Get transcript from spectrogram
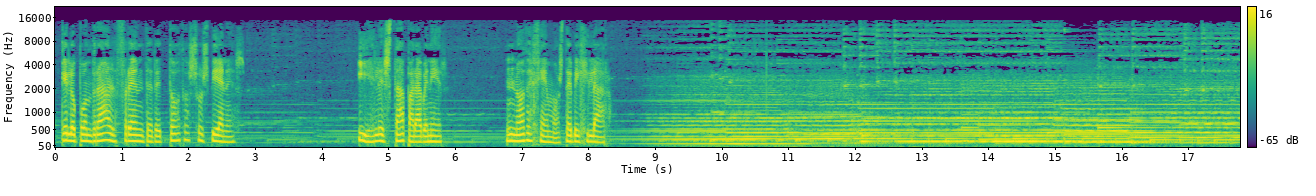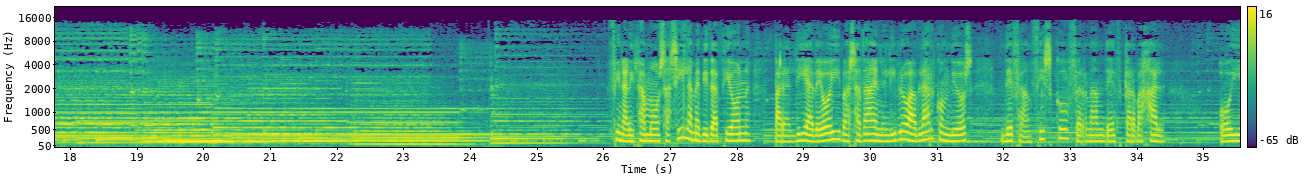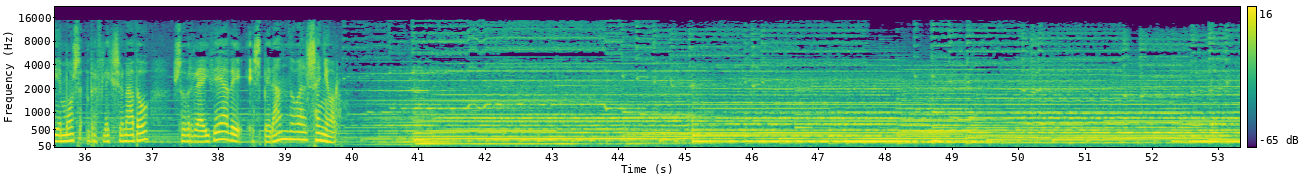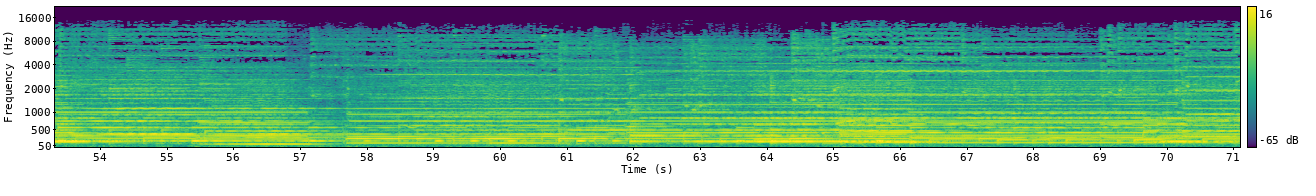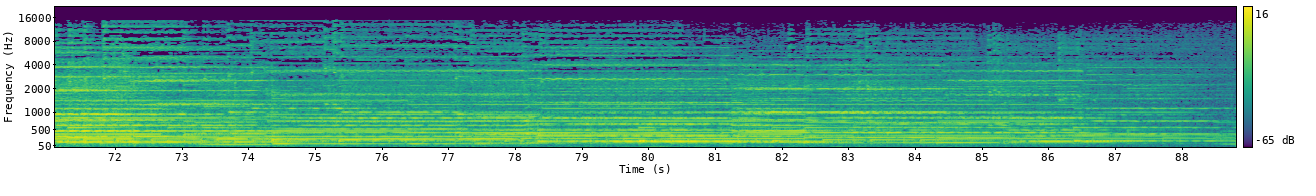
que lo pondrá al frente de todos sus bienes. Y Él está para venir. No dejemos de vigilar. Finalizamos así la meditación para el día de hoy basada en el libro Hablar con Dios de Francisco Fernández Carvajal. Hoy hemos reflexionado sobre la idea de esperando al Señor.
